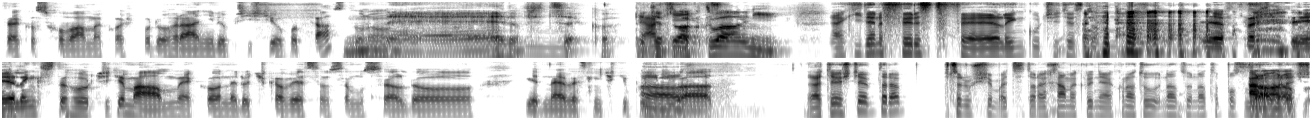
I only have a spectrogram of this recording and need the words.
to jako schovám jako až po dohrání do příštího podcastu. No. Ne, to přece jako, teď nějaký, je to aktuální. Nějaký ten first feeling určitě z toho máš. first feeling z toho určitě mám, jako nedočkavě jsem se musel do jedné vesničky podívat. Uh, já tě ještě teda přeruším, ať si to necháme klidně jako na tu, na tu, na to závěrečný,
